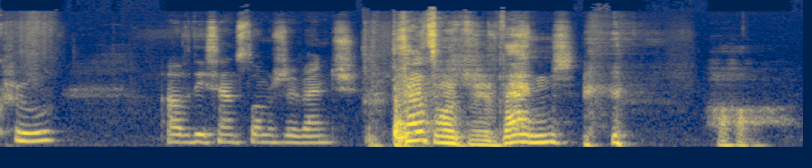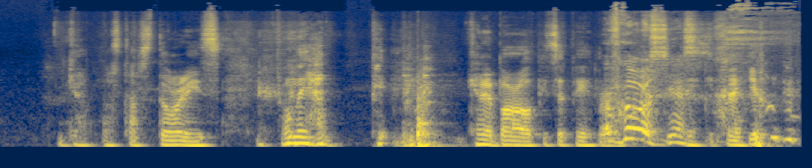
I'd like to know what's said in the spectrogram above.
crew of the Sandstorm's Revenge. Sandstorm's Revenge? oh, you guys must have stories. If only I had. Pa- Can I borrow a piece of paper? Of course, yes. Thank you.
